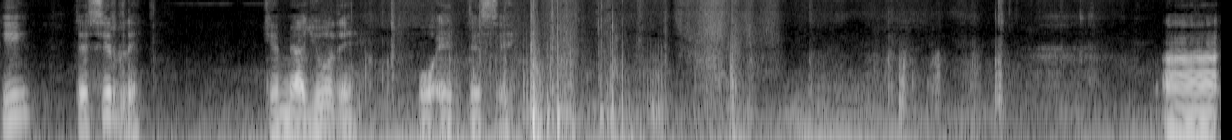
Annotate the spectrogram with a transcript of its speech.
y decirle que me ayude o etc. Ah,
